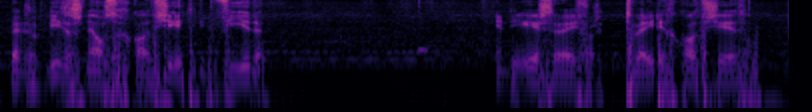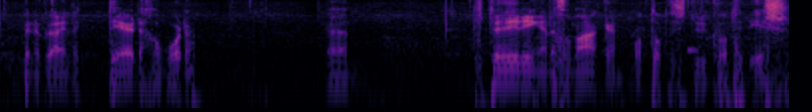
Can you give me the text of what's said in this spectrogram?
Ik ben dus ook niet als snelste gekwalificeerd, vierde. In de eerste race was ik tweede gekwalificeerd. Ik ben uiteindelijk derde geworden. Um, de training en ervan maken, want dat is natuurlijk wat dit is.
